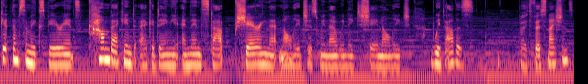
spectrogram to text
get them some experience, come back into academia and then start sharing that knowledge as we know we need to share knowledge with others, both First Nations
